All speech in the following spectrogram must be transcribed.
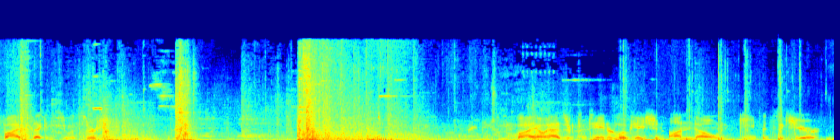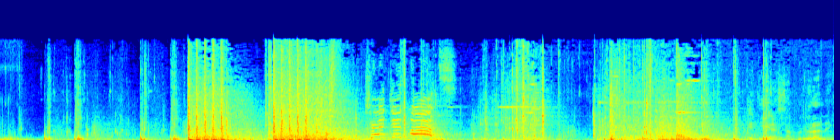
Five seconds to insertion. Biohazard container location unknown. Keep it secure. Changing maps! ADS up and running.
